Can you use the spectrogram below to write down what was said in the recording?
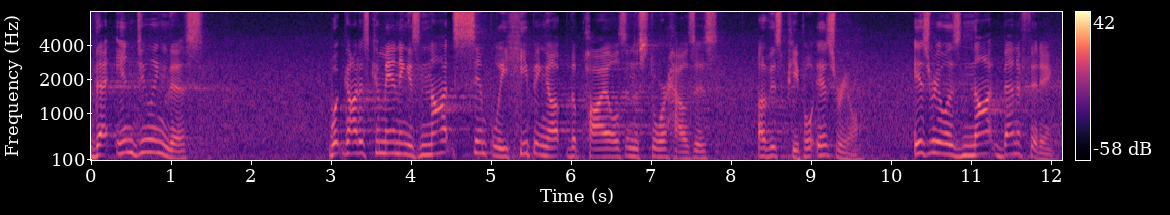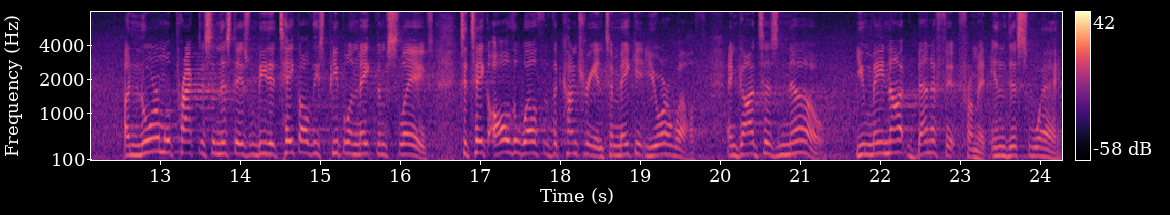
that in doing this, what God is commanding is not simply heaping up the piles in the storehouses of his people Israel. Israel is not benefiting. A normal practice in this days would be to take all these people and make them slaves, to take all the wealth of the country and to make it your wealth. And God says, no, you may not benefit from it in this way.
